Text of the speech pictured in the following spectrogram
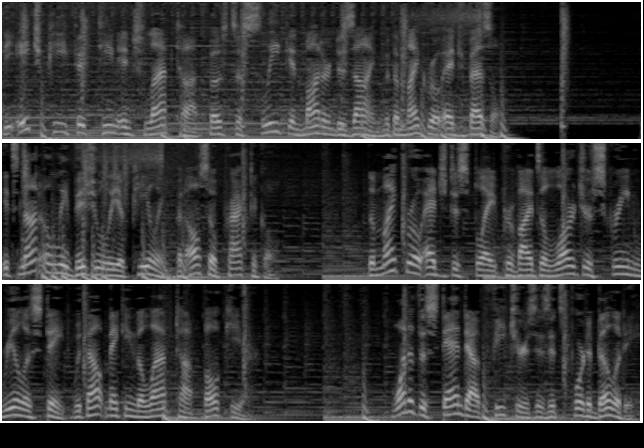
The HP 15-inch laptop boasts a sleek and modern design with a micro-edge bezel. It's not only visually appealing but also practical. The Micro Edge display provides a larger screen real estate without making the laptop bulkier. One of the standout features is its portability.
